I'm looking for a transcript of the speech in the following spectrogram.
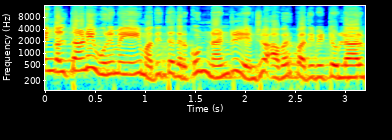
எங்கள் தனி உரிமையை மதித்ததற்கும் நன்றி என்று அவர் பதிவிட்டுள்ளார்.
